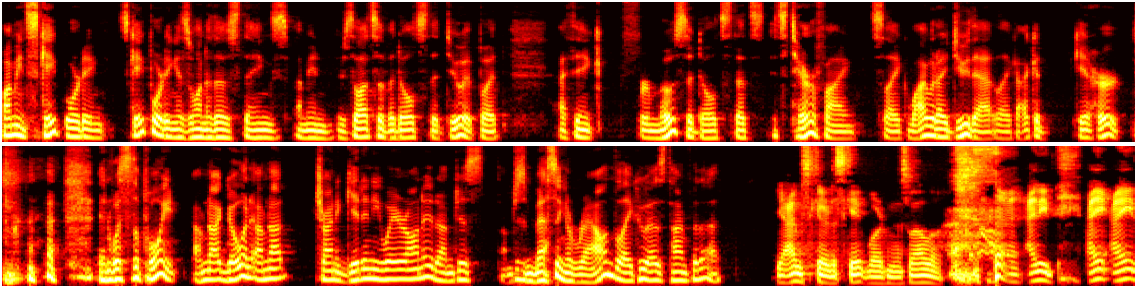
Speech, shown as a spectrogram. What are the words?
I mean, skateboarding, skateboarding is one of those things. I mean, there's lots of adults that do it, but I think for most adults, that's, it's terrifying. It's like, why would I do that? Like I could get hurt. and what's the point? I'm not going, I'm not trying to get anywhere on it. I'm just I'm just messing around. Like who has time for that? Yeah, I'm scared of skateboarding as well. I need I, I need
